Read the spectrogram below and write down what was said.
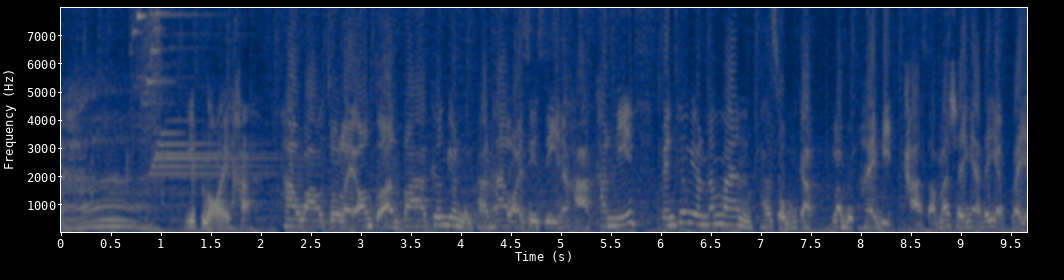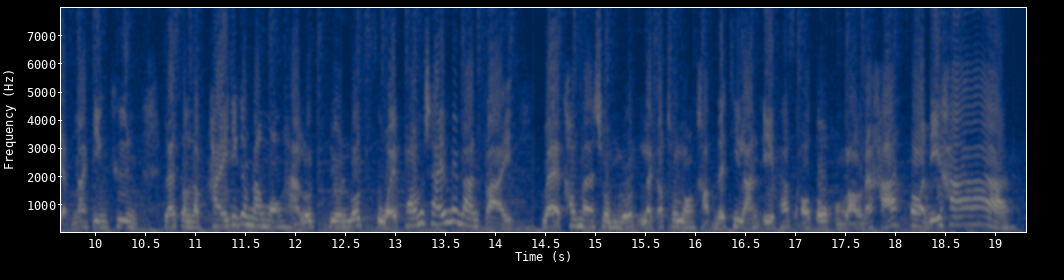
อ่าเรียบร้อยค่ะ ฮาวาวโจไลออนตัวอันตราเครื่องยนต์ 1,500 ซีซีนะคะ คันนี้เป็นเครื่องยนต์น้ำมันผสมกับระบบไฮบริดค่ะ สามารถใช้งานได้อย่างประหยัดมากยิ่งขึ้น และสำหรับใครที่กำลังมองหารถยนต์รถสวยพร้อมใช้ไม่บานปลายแวะเข้ามาชมรถและก็ทดลองขับได้ที่ร้าน A Plus Auto ของเรานะคะ สวัสดีค่ะ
